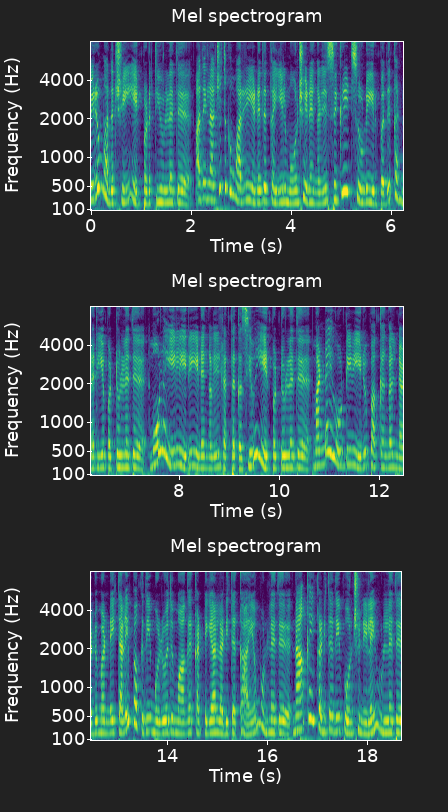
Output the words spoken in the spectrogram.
பெரும் அதிர்ச்சியை ஏற்படுத்தியுள்ளது. அதில் அஜித்குமாரின் இடது கையில் மூன்று இடங்களில் சிகரெட் சூடு இருப்பது கண்டறியப்பட்டுள்ளது. மூளையில் இரு இடங்களில் இரத்த கசிவு ஏற்பட்டுள்ளது. மண்டை ஓட்டின் இரு பக்கங்கள் நடுமண்டை தலைப்பகுதி முழுவதுமாக கட்டையால் அடித்த காயம் உள்ளது. நாக்கை கடித்ததை போன்ற நிலை உள்ளது.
